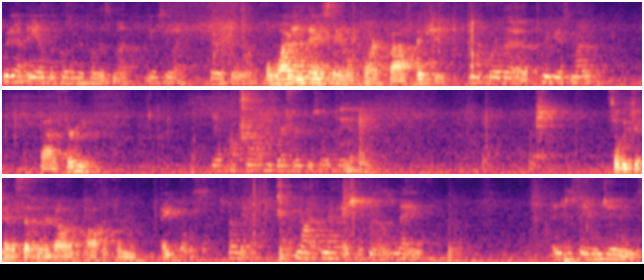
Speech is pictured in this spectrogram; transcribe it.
We didn't have any open and closing until this month. You'll see like three or four. well, why did we None pay there. Stanley Clark five fifty? Was it for the previous month? Five three? Yeah, I'll pull out his records and show it to you. So we should have a seven hundred dollar deposit from April's. Oh, yeah, not, not April, no, May. And just see it in June.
